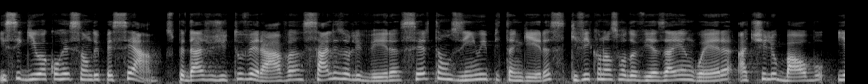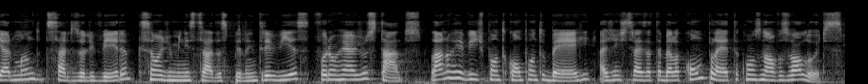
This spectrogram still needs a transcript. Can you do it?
e seguiu a correção do IPCA. Os pedágios de Ituverava, Sales Oliveira, Sertãozinho e Pitangueiras, que ficam nas rodovias Ayanguera, Atílio Balbo e Armando de Sales Oliveira, que são administradas pela Entrevias, foram reajustados. Lá no revide.com.br, a gente traz a tabela completa com os novos valores.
